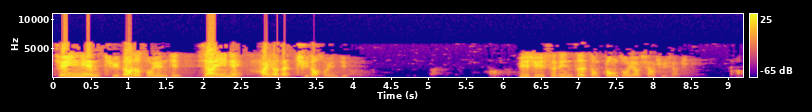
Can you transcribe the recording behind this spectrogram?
前一念取到的所缘境，下一念还要再取到所缘境，啊，必须使令这种动作要相续下去啊。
